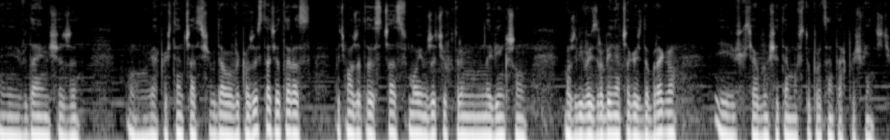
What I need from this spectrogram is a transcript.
i wydaje mi się, że u, jakoś ten czas się udało wykorzystać, a teraz być może to jest czas w moim życiu, w którym mam największą możliwość zrobienia czegoś dobrego i chciałbym się temu w 100% poświęcić.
